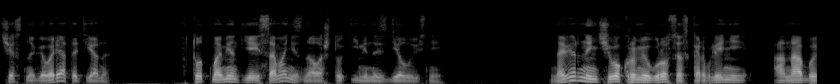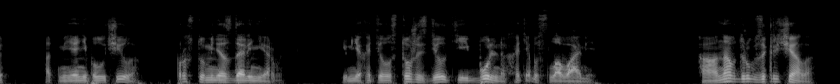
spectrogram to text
Честно говоря, Татьяна, в тот момент я и сама не знала, что именно сделаю с ней. Наверное, ничего, кроме угроз и оскорблений, она бы от меня не получила. Просто у меня сдали нервы. И мне хотелось тоже сделать ей больно, хотя бы словами. А она вдруг закричала.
